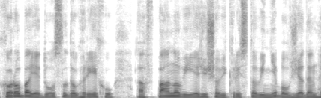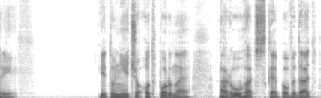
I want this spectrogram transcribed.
Choroba je dôsledok hriechu a v pánovi Ježišovi Kristovi nebol žiaden hriech. Je to niečo odporné a rúhačské povedať,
